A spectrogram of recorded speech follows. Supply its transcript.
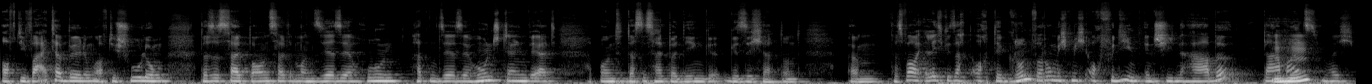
auf die Weiterbildung, auf die Schulung. Das ist halt bei uns halt immer einen sehr, sehr hohen, hat einen sehr, sehr hohen Stellenwert und das ist halt bei denen ge gesichert. Und ähm, das war ehrlich gesagt auch der Grund, warum ich mich auch für die entschieden habe damals, weil ich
